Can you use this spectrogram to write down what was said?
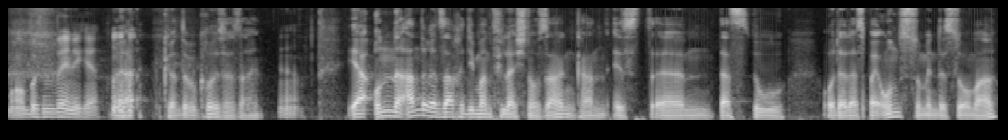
Oh, ein bisschen weniger. Ja, könnte größer sein. Ja. Ja, und eine andere Sache, die man vielleicht noch sagen kann, ist, ähm, dass du, oder dass bei uns zumindest so war,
